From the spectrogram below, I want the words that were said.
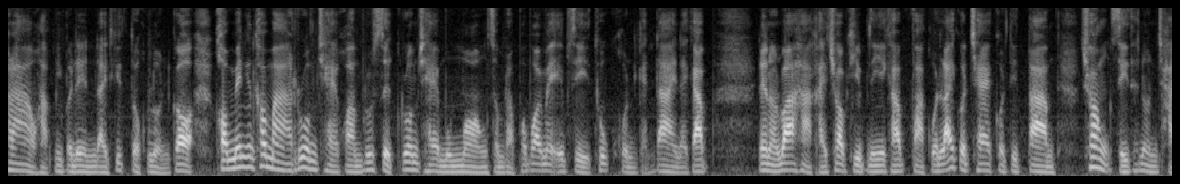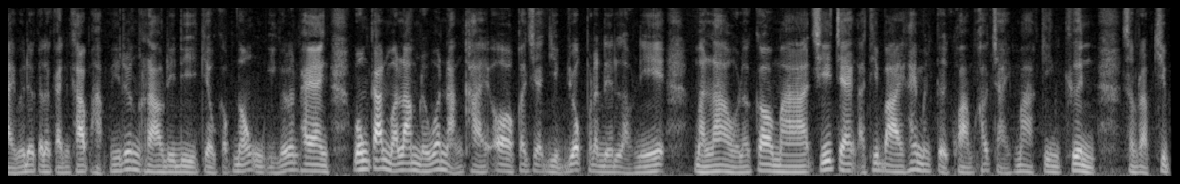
คร่าวๆหากมีประเด็นใดที่ตกหล่นก็คอมเมนต์กันเข้ามาร่วมแชร์ความรู้สึกร่วมแชร์มุมมองสำหรับพ่อพ่อแม่ FC ทุกคนกันได้นะครับแน่นอนว่าหากใครชอบคลิปนี้ครับฝากกดไลค์กดแชร์กดติดตาม ช่องสีถนนชัยไว้ด้วยกันแล้วกันครับหากมีเรื่องราวดีๆเกี่ยวกับน้องอุ๋งอิงเพชรบ้านแพง วงการหมอลำหรือว่าหนังขายออกก็จะหยิบยกประเด็นเหล่านี้ มาเล่าแล้วก็มาชี้แจงอธิบายให้มันเกิดความเข้าใจมากยิ่งขึ้นสำหรับคลิป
